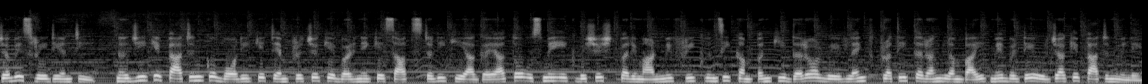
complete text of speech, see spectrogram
जब इस रेडियंटी एनर्जी के पैटर्न को बॉडी के टेम्परेचर के बढ़ने के साथ स्टडी किया गया तो उसमें एक विशिष्ट परिमाण में फ्रीक्वेंसी कंपन की दर और वेवलेंथ प्रति तरंग लंबाई में बटे ऊर्जा के पैटर्न मिले।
